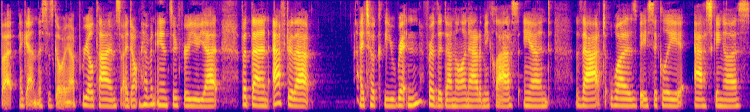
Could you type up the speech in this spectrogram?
but again, this is going up real time, so I don't have an answer for you yet. But then after that, I took the written for the dental anatomy class, and that was basically asking us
